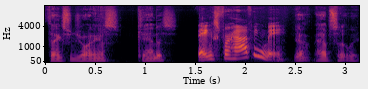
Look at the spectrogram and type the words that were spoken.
thanks for joining us, Candace. Thanks for having me. Yeah, absolutely.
